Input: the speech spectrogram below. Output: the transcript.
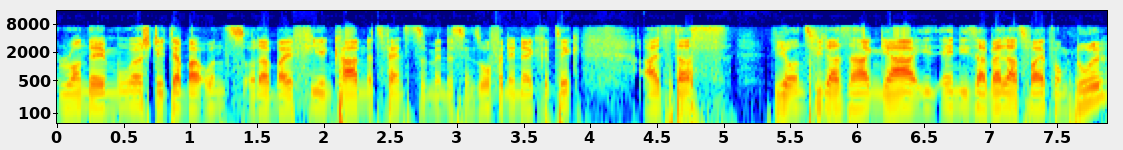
Rondé Moore steht ja bei uns oder bei vielen Cardinals-Fans zumindest insofern in der Kritik, als dass wir uns wieder sagen, ja, in Isabella 2.0.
